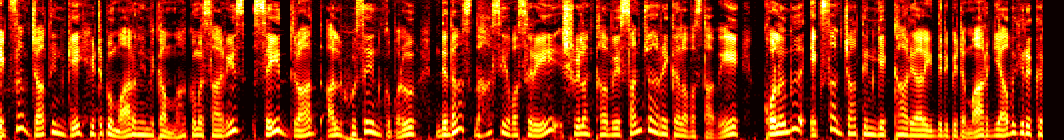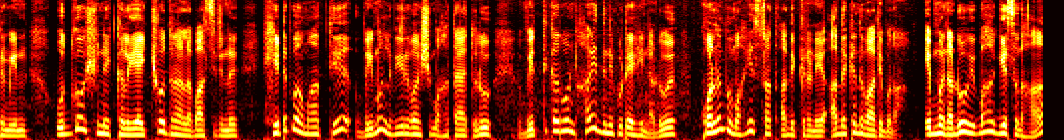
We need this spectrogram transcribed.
එක්සත් ජාතින්ගේ හිටපු මානවහිමිකම් මහකුමසාරිස් සෙයිද් රාද් අල් හුසේන් කුමරු දෙදස් දහසය වසරේ ශ්‍රී ලංකාවේ සංචාරය කළ අවස්ථාවේ කොළඹ එක්සත් ජාතින්ගේ කාර්යාල ඉදිරිපිට මාර්ගය අවහිර කරමින් උද්ඝෝෂණය කළ යැයි චෝදනා ලබා සිටින හිටපු අමාත්‍ය විමල් වීරවංශ මහතා ඇතුළු විත්තිකරුවන් හය දෙනෙකුට එහි නඩුව කොළඹ මහිස්ත්‍රාත් අධිකරණය අද කැඳවා තිබුණා. එම නඩුව විභාගය සඳහා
